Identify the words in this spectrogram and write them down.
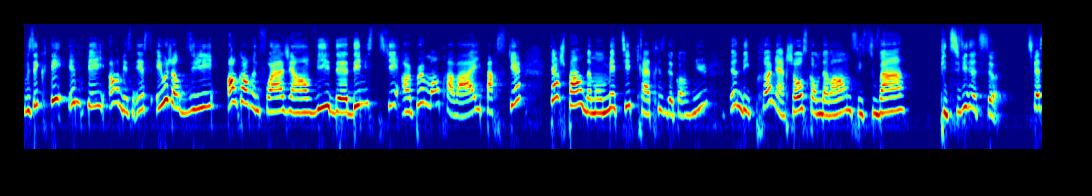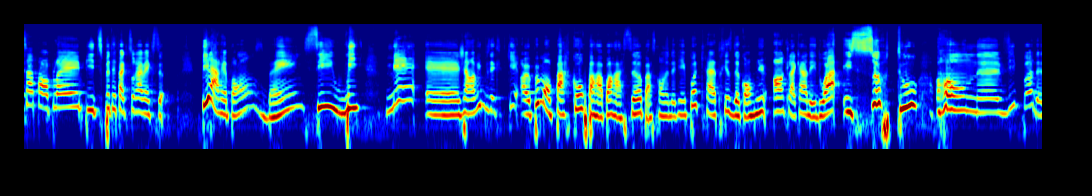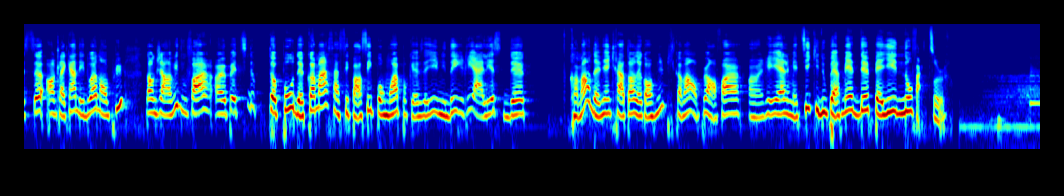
Vous écoutez Une fille en business et aujourd'hui, encore une fois, j'ai envie de démystifier un peu mon travail parce que quand je parle de mon métier de créatrice de contenu, une des premières choses qu'on me demande, c'est souvent puis tu vis de ça. Tu fais ça à temps plein, puis tu peux te facturer avec ça. Puis la réponse, ben, c'est oui. Mais euh, j'ai envie de vous expliquer un peu mon parcours par rapport à ça parce qu'on ne devient pas créatrice de contenu en claquant des doigts et surtout, on ne vit pas de ça en claquant des doigts non plus. Donc, j'ai envie de vous faire un petit topo de comment ça s'est passé pour moi pour que vous ayez une idée réaliste de comment on devient créateur de contenu puis comment on peut en faire un réel métier qui nous permet de payer nos factures.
